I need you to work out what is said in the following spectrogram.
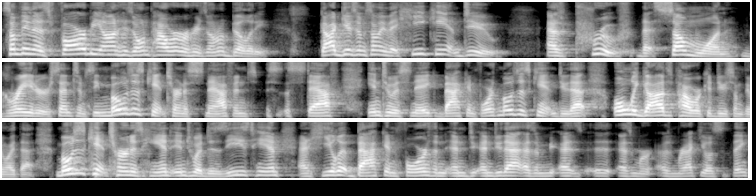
something that is far beyond his own power or his own ability. God gives him something that he can't do as proof that someone greater sent him. See, Moses can't turn a staff, into a snake back and forth. Moses can't do that. Only God's power could do something like that. Moses can't turn his hand into a diseased hand and heal it back and forth and, and, do, and do that as a, as, as, a miraculous thing.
